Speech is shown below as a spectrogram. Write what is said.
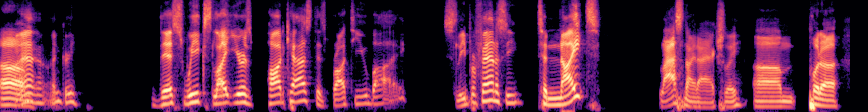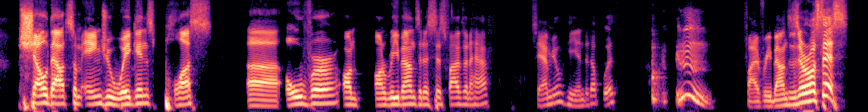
Um, yeah, I agree. This week's Light Years podcast is brought to you by Sleeper Fantasy. Tonight, last night, I actually um put a shelled out some Andrew Wiggins plus uh over on on rebounds and assists five and a half. Samuel, he ended up with five rebounds and zero assists.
